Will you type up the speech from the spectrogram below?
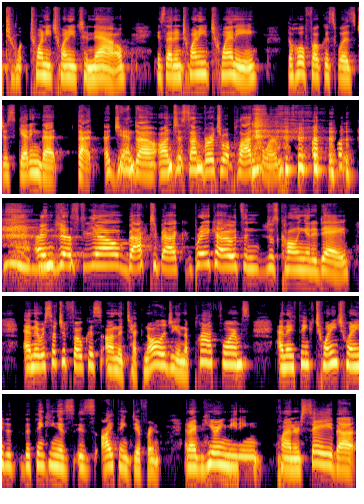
t- 2020 to now is that in 2020, the whole focus was just getting that that agenda onto some virtual platform and just, you know, back to back breakouts and just calling it a day. And there was such a focus on the technology and the platforms. And I think 2020, the, the thinking is, is, I think, different. And I'm hearing meeting planners say that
